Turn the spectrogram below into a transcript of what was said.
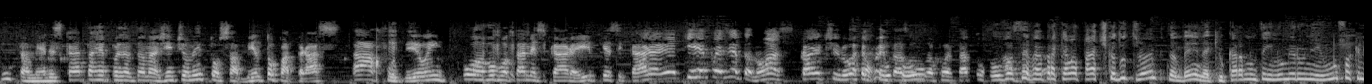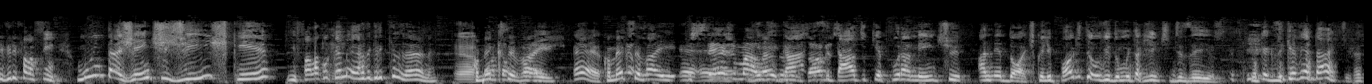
puta merda, esse cara tá representando a gente, eu nem tô sabendo, tô pra trás. Ah, fudeu, hein? Porra, vou votar nesse cara aí, porque esse cara é que representa nós. O cara tirou a representação ou- dos aposentados. Ou você vai pra aquela tática do Trump também, né? Que o cara não tem número nenhum, só que ele vira e fala assim: muita gente diz que. E fala qualquer merda que ele quiser, né? É. Como é que você vai. É, como é que você vai. é, Sérgio é, Malandro nos esse olhos- dado que é puramente anedótico? Ele pode ter ouvido muita gente dizer isso. Não quer dizer que é verdade, né?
